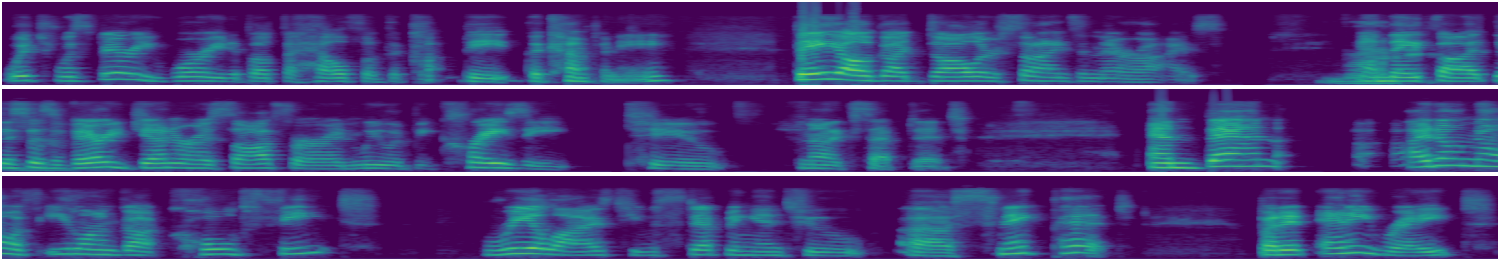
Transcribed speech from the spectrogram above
which was very worried about the health of the the the company, they all got dollar signs in their eyes. Right. And they thought this is a very generous offer and we would be crazy to not accept it. And then I don't know if Elon got cold feet, realized he was stepping into a snake pit, but at any rate,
